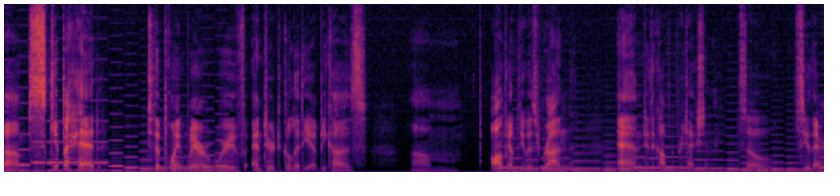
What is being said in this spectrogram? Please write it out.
um, skip ahead to the point where we've entered Gelidia because um, all I'm going to do is run and do the copy protection. So, see you there.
